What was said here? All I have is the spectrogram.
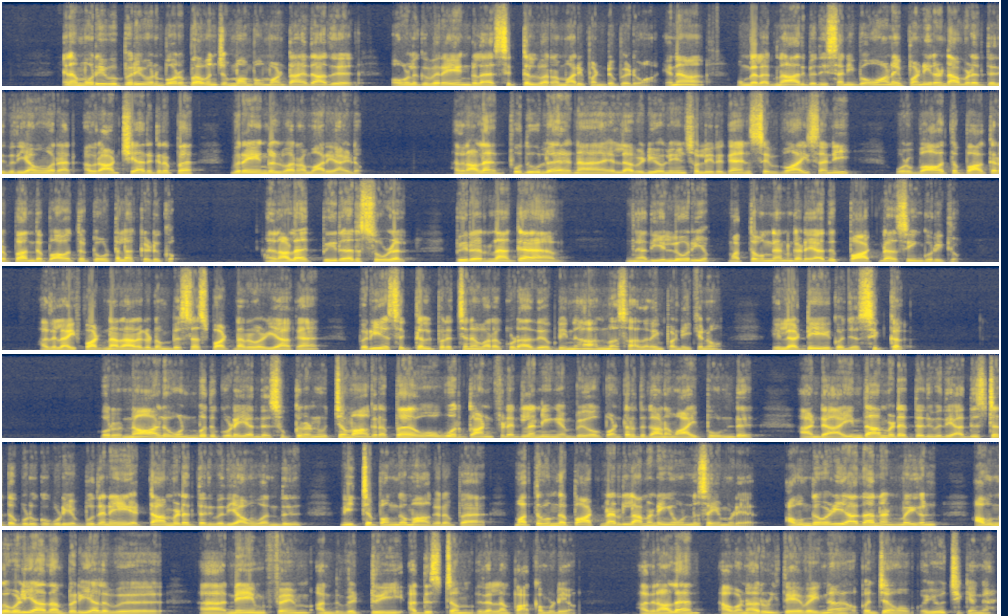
ஏன்னா முறிவு பிரிவுன்னு போகிறப்ப அவன் சும்மா போக மாட்டான் ஏதாவது அவங்களுக்கு விரயங்களை சிக்கல் வர்ற மாதிரி பண்ணிட்டு போயிடுவான். ஏன்னா உங்கள் லக்னாதிபதி சனி பகவானே பன்னிரெண்டாம் இடத்ததிபதியாகவும் வரார் அவர் ஆட்சியாக இருக்கிறப்ப விரயங்கள் வர்ற மாதிரி ஆகிடும் அதனால் பொதுவில் நான் எல்லா வீடியோலையும் சொல்லியிருக்கேன் செவ்வாய் சனி ஒரு பாவத்தை பார்க்குறப்ப அந்த பாவத்தை டோட்டலாக கெடுக்கும். அதனால் பிறர் சூழல் பிறர்னாக்க அது எல்லோரையும் மற்றவங்கன்னு கிடையாது பார்ட்னர்ஸையும் குறிக்கும். அது லைஃப் பார்ட்னராக இருக்கட்டும் பிஸ்னஸ் பார்ட்னர் வழியாக பெரிய சிக்கல் பிரச்சனை வரக்கூடாது அப்படின்னு ஆன்ம சாதனை பண்ணிக்கணும். இல்லாட்டி கொஞ்சம் சிக்கல். ஒரு நாலு ஒன்பது கூடைய அந்த சுக்கரன் உச்சமாகிறப்ப ஓவர் கான்ஃபிடென்ட்டில் நீங்கள் பிஹேவ் பண்ணுறதுக்கான வாய்ப்பு உண்டு. அண்டு ஐந்தாம் இடத்ததிபதி அதிர்ஷ்டத்தை கொடுக்கக்கூடிய புதனே எட்டாம் இடத்ததிபதியாகவும் வந்து நீச்ச பங்கமாகிறப்ப மற்றவங்க பார்ட்னர் இல்லாமல் நீங்கள் ஒன்றும் செய்ய முடியாது. அவங்க வழியாக தான் நன்மைகள் அவங்க வழியாக தான் பெரிய அளவு நேம் ஃபேம் அந்த வெற்றி அதிர்ஷ்டம் இதெல்லாம் பார்க்க முடியும். அதனால் அவன் அருள் தேவைன்னா கொஞ்சம் யோசிக்கங்க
